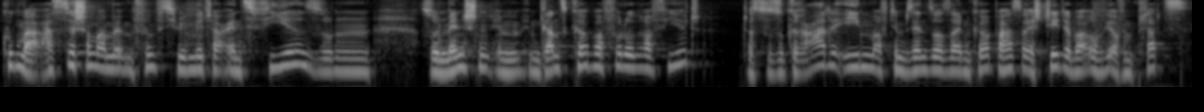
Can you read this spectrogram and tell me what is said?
Guck mal, hast du schon mal mit einem 50 mm 1.4 so einen, so einen Menschen im, im Ganzkörper fotografiert? Dass du so gerade eben auf dem Sensor seinen Körper hast, er steht aber irgendwie auf dem Platz,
